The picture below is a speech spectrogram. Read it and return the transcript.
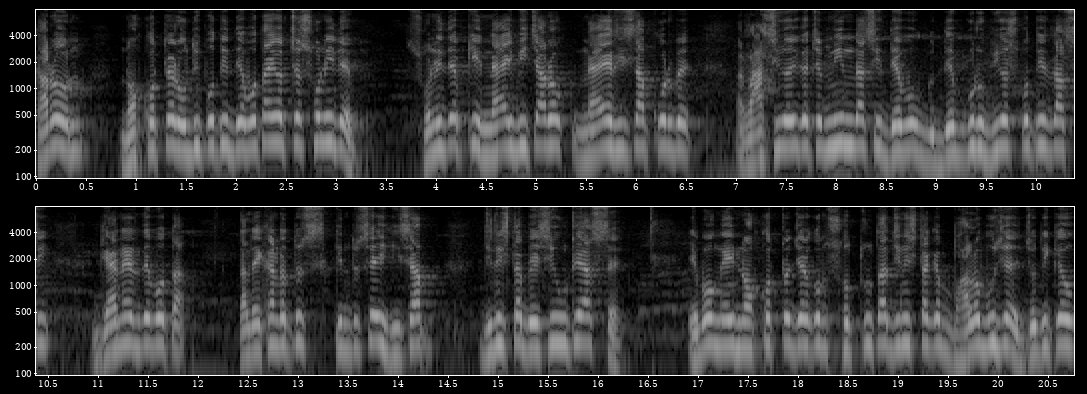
কারণ নক্ষত্রের অধিপতি দেবতাই হচ্ছে শনিদেব। শনিদেব কি? ন্যায় বিচারক, ন্যায়ের হিসাব করবে। রাশি হয়ে গেছে মীন রাশি, দেব, দেবগুরু বৃহস্পতির রাশি, জ্ঞানের দেবতা। তাহলে এখানটা তো কিন্তু সেই হিসাব জিনিসটা বেশি উঠে আসছে। এবং এই নক্ষত্র যেরকম শত্রুতা জিনিসটাকে ভালো বুঝে, যদি কেউ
